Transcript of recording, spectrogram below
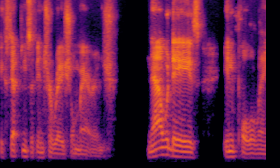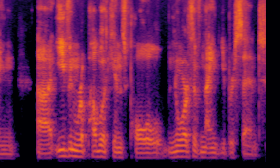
acceptance of interracial marriage. Nowadays, in polling, uh, even Republicans poll north of 90%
